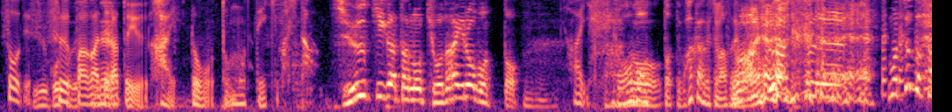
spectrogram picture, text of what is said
そうです。ね。スーパーガジラという、はい、ロボットを持っていきました。重機型の巨大ロボット、はい、ロボットってワクワクしますねこワれクワクする。もうちょっと例え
